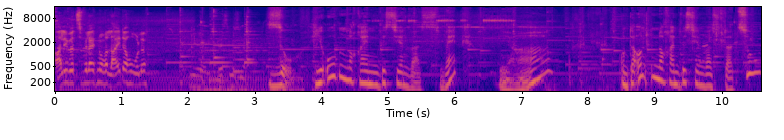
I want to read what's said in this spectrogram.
Ali, würdest du vielleicht noch eine Leiter holen? So, hier oben noch ein bisschen was weg. Ja. Und da unten noch ein bisschen was dazu.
